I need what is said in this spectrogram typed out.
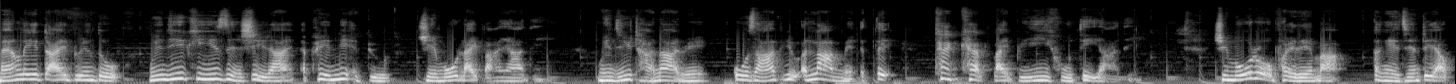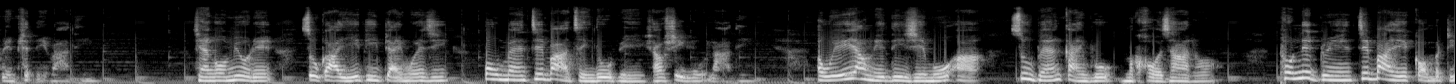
မန်းလေးတိုင်းတွင်သို့ဝင်းကြီးခီးစဉ်ရှိတိုင်းအဖေနှင့်အတူရင်မိုးလိုက်ပါရသည်ဝင်းကြီးဌာနတွင် ကိုစားပြုအလှမဲ့အစ်စ်ထန့်ခတ်လိုက်ပြီးဟူသိရသည်ရင်မိုးတို့အဖွဲ့ထဲမှတငယ်ချင်းတစ်ယောက်ပင်ဖြစ်နေပါသည် ရန်ကုန်မြို့တွင်စုကရေးတီးပြိုင်ပွဲကြီးပုံမှန်ကျင်းပချိန်တို့ပင် ရောက်ရှိလိုလာသည်အဝေးရောက်နေသည့်ရင်မိုးအားစုပန်းကင်ဖို့မခေါ်ကြတော့ထိုနှစ်တွင်ကျင်းပရေးကော်မတီ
